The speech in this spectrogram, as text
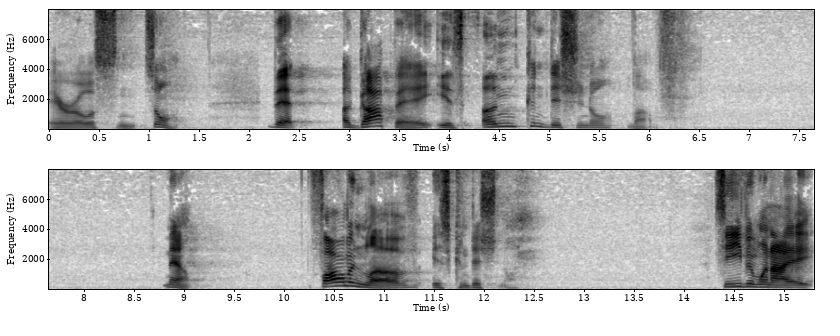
eros, and so on. That agape is unconditional love. Now, fallen love is conditional. See, even when I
